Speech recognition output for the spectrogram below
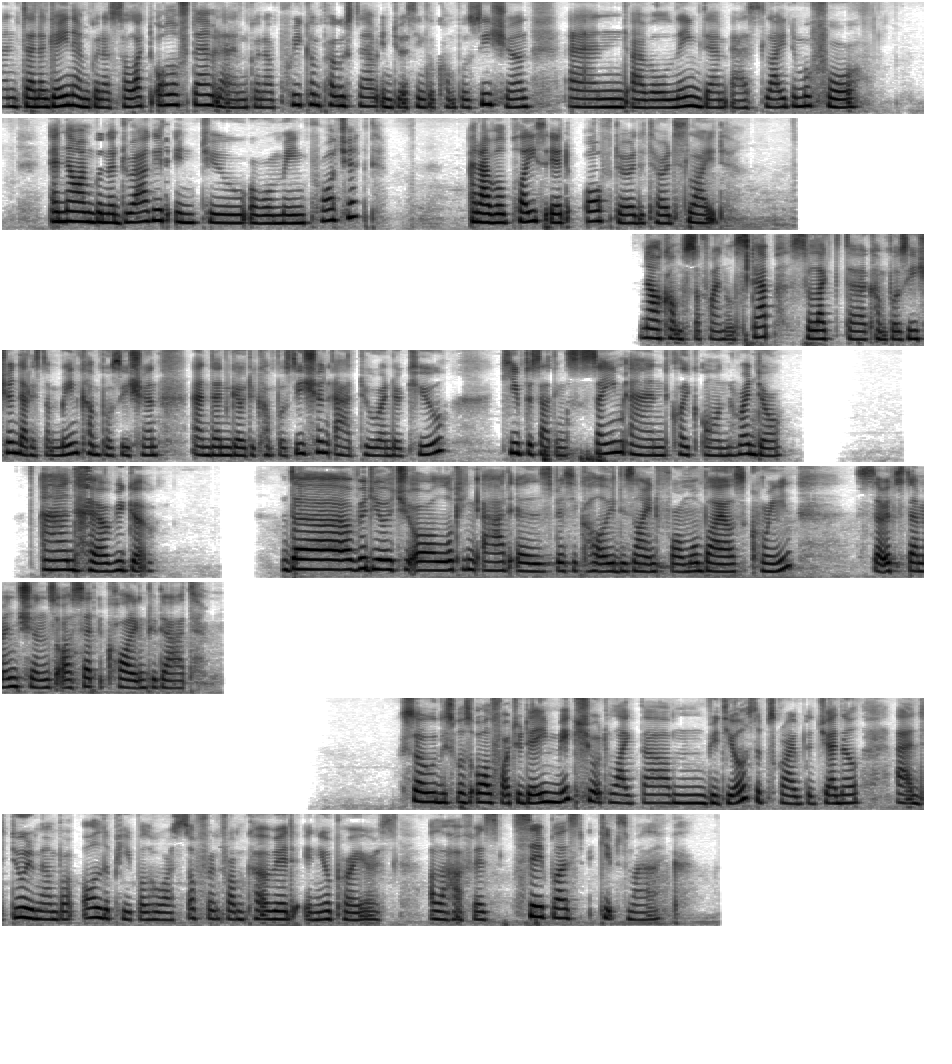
And then again I'm gonna select all of them and I'm gonna pre-compose them into a single composition and I will name them as slide number four. And now I'm gonna drag it into our main project and I will place it after the third slide Now comes the final step. Select the composition, that is the main composition, and then go to composition, add to render queue. Keep the settings the same and click on render. And here we go. The video that you are looking at is basically designed for mobile screen, so its dimensions are set according to that. So this was all for today. Make sure to like the um, video subscribe the channel and do remember all the people who are suffering from covid in your prayers. Allah hafiz. Stay blessed. Keep smiling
